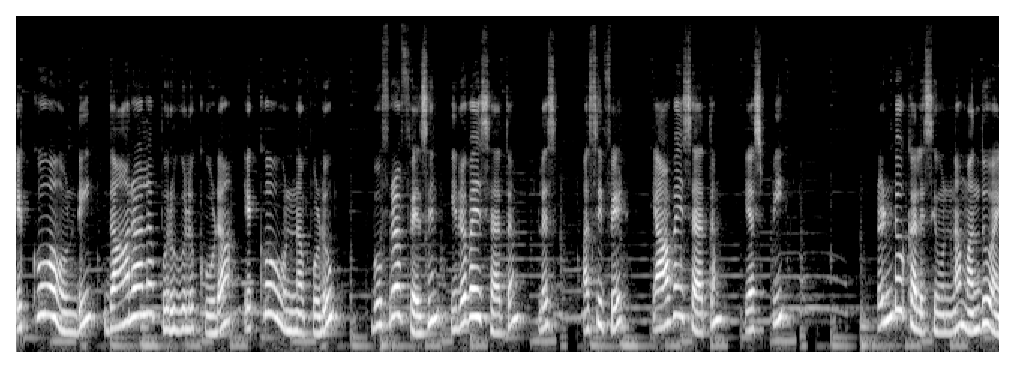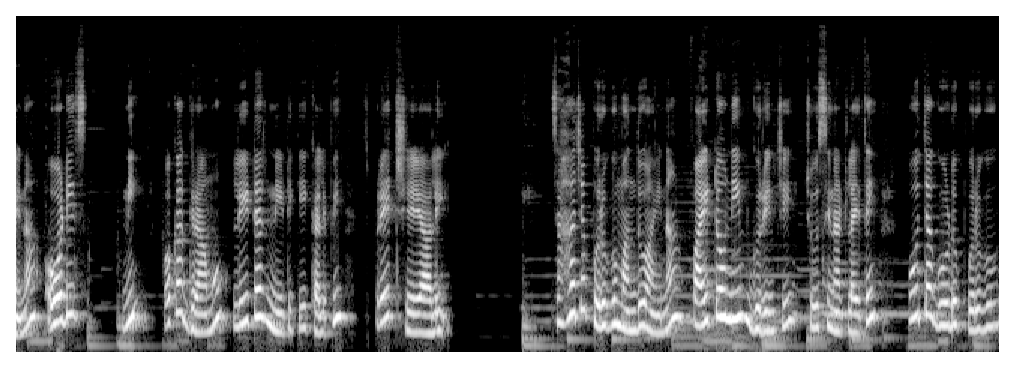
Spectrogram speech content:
ఎక్కువ ఉండి దారాల పురుగులు కూడా ఎక్కువ ఉన్నప్పుడు బుఫ్రోఫెజిన్ ఇరవై శాతం ప్లస్ అసిఫేట్ యాభై శాతం ఎస్పి రెండు కలిసి ఉన్న మందు అయిన ఓడిస్ని ఒక గ్రాము లీటర్ నీటికి కలిపి స్ప్రే చేయాలి. సహజ పురుగు మందు అయిన ఫైటోనీమ్ గురించి చూసినట్లయితే పూతగూడు పురుగు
